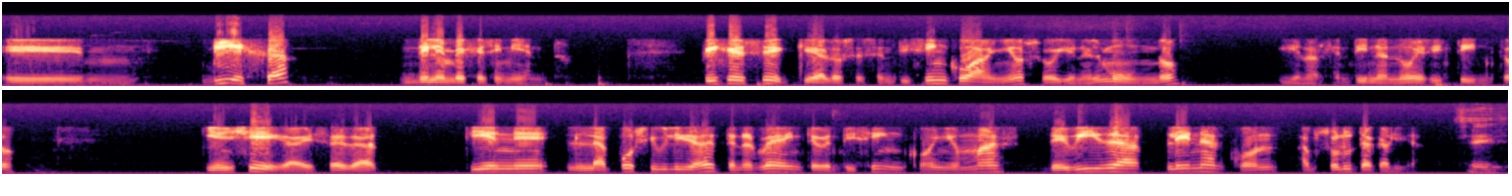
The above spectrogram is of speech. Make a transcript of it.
eh, vieja del envejecimiento. Fíjese que a los 65 años, hoy en el mundo, y en Argentina no es distinto, quien llega a esa edad tiene la posibilidad de tener 20, 25 años más de vida plena con absoluta calidad. Sí.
